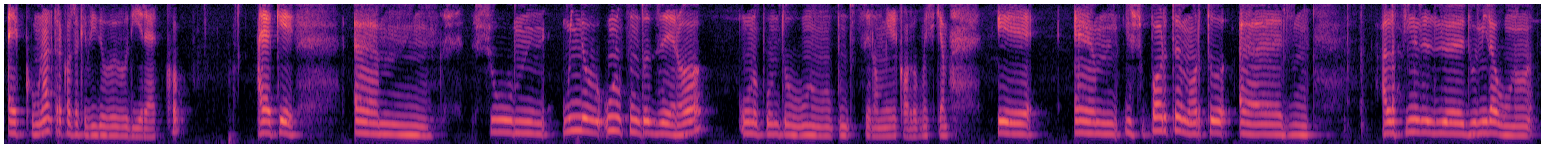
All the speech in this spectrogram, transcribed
ecco un'altra cosa che vi dovevo dire ecco è che um, su mm, Windows 1.0 1.1 1.0 non mi ricordo come si chiama e ehm, il supporto è morto eh, alla fine del 2001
